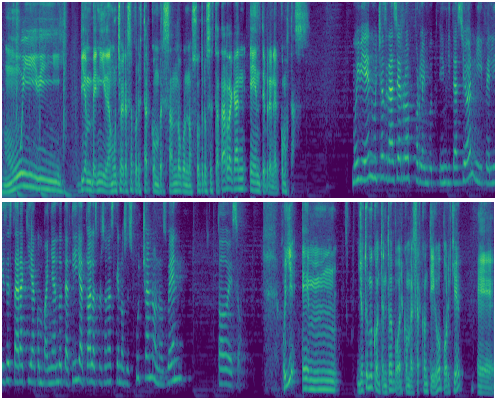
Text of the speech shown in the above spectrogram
Muy bienvenida. Muchas gracias por estar conversando con nosotros esta tarde acá en Entrepreneur. ¿Cómo estás? Muy bien, muchas gracias Rob por la invitación y feliz de estar aquí acompañándote a ti y a todas las personas que nos escuchan o nos ven, todo eso. Oye, em, yo estoy muy contento de poder conversar contigo porque eh,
